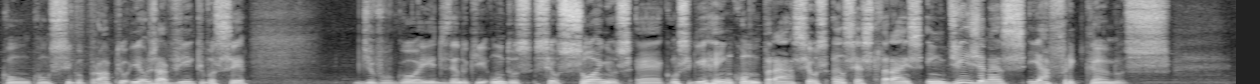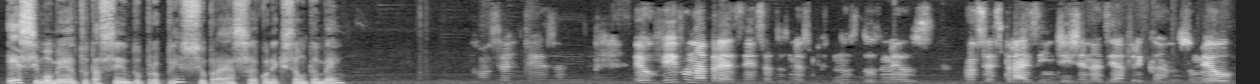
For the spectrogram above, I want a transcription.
com consigo próprio e eu já vi que você divulgou aí dizendo que um dos seus sonhos é conseguir reencontrar seus ancestrais indígenas e africanos. Esse momento está sendo propício para essa conexão também? Eu vivo na presença dos meus, dos meus ancestrais indígenas e africanos. O meu,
